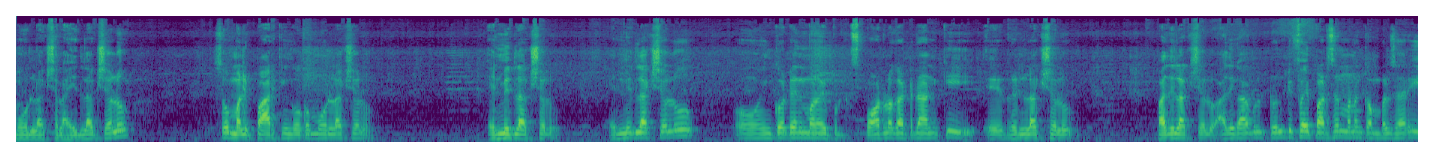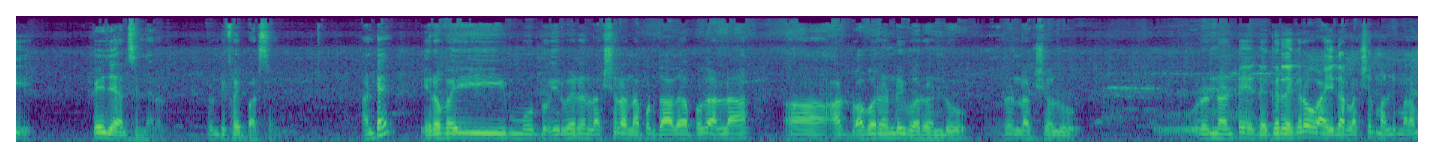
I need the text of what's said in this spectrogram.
మూడు లక్షలు ఐదు లక్షలు. సో మళ్ళీ పార్కింగ్ ఒక మూడు లక్షలు ఎనిమిది లక్షలు. ఎనిమిది లక్షలు ఇంకోటి మనం ఇప్పుడు స్పాట్లో కట్టడానికి రెండు లక్షలు పది లక్షలు. అది కాకుండా ట్వంటీ ఫైవ్ పర్సెంట్ మనం కంపల్సరీ పే చేయాల్సిందే ట్వంటీ ఫైవ్ పర్సెంట్. అంటే ఇరవై మూడు ఇరవై రెండు లక్షలు అన్నప్పుడు దాదాపుగా అలా అవ రెండు ఇవ రెండు రెండు లక్షలు. రెండు అంటే దగ్గర దగ్గర ఒక ఐదు ఆరు లక్షలు మళ్ళీ మనం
